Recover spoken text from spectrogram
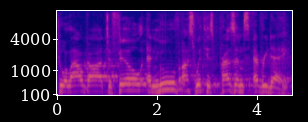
to allow God to fill and move us with his presence every day.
